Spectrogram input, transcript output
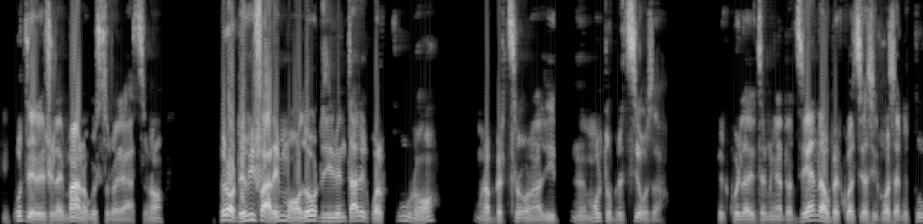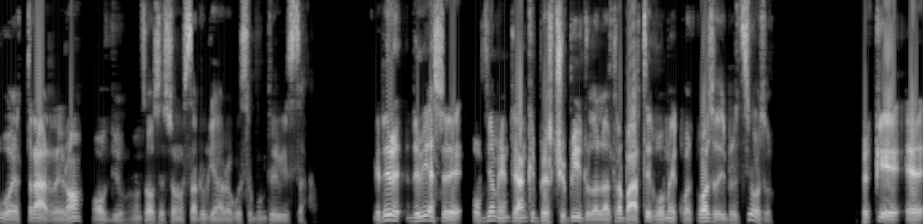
Il potere ce l'ha in mano questo ragazzo, no? Però devi fare in modo di diventare qualcuno, una persona di, eh, molto preziosa per quella determinata azienda o per qualsiasi cosa che tu vuoi attrarre, no? Ovvio, non so se sono stato chiaro da questo punto di vista. E deve, devi essere ovviamente anche percepito dall'altra parte come qualcosa di prezioso perché è,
